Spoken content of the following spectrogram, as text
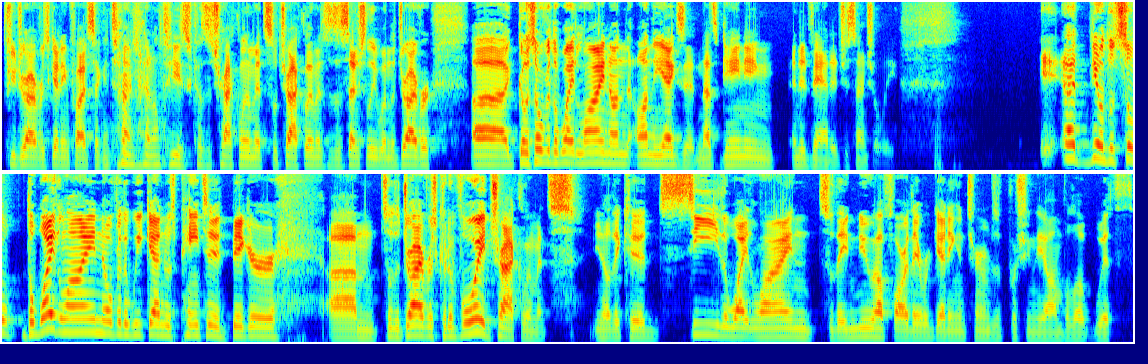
few drivers getting five second time penalties because of track limits. So track limits is essentially when the driver uh, goes over the white line on on the exit, and that's gaining an advantage essentially. Uh, you know, so the white line over the weekend was painted bigger, um, so the drivers could avoid track limits. You know, they could see the white line, so they knew how far they were getting in terms of pushing the envelope with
